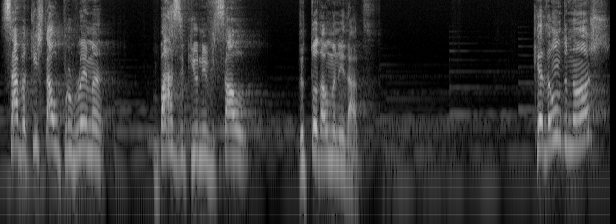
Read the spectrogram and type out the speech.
Sabe, aqui está o problema básico e universal de toda a humanidade. Cada um de nós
